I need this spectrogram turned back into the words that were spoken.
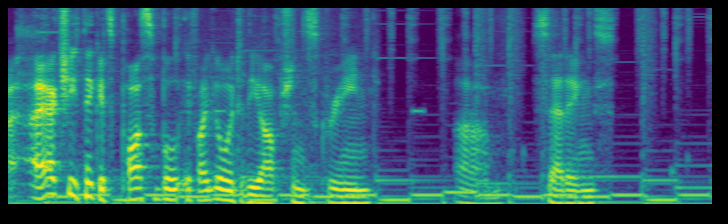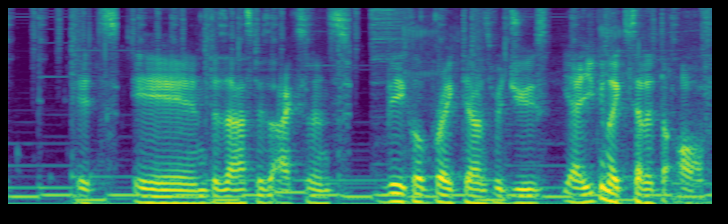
I, I actually think it's possible if I go into the options screen, um, settings, it's in disasters, accidents, vehicle breakdowns reduced. Yeah, you can like set it to off.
